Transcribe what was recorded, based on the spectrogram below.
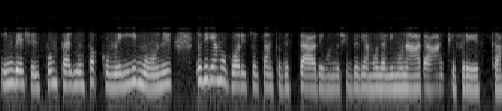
Invece il pompelmo, un po' come il limone, lo tiriamo fuori soltanto d'estate, quando ci beviamo la limonata anche fresca.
